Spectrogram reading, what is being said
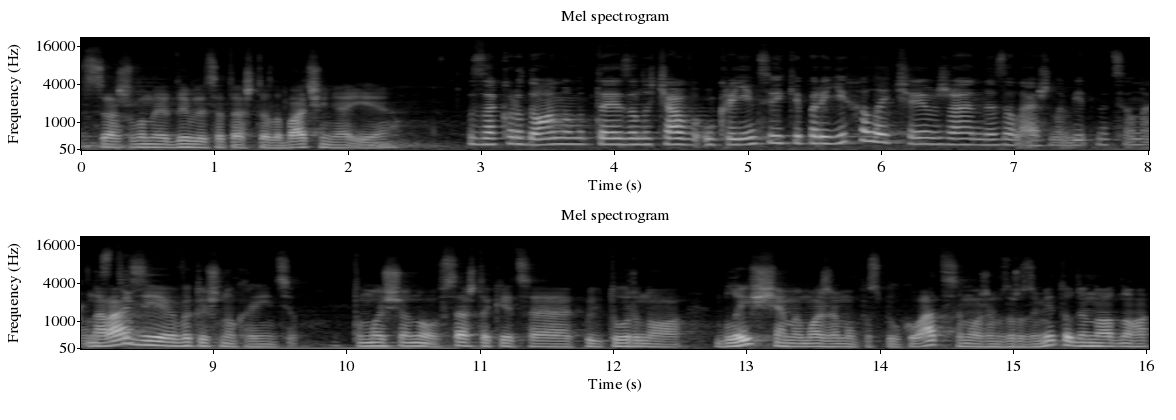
все ж вони дивляться теж телебачення і За кордоном ти залучав українців, які переїхали, чи вже незалежно від національності? Наразі виключно українців, тому що ну все ж таки це культурно ближче. Ми можемо поспілкуватися, можемо зрозуміти один одного.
